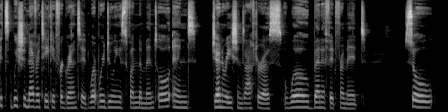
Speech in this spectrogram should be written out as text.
it's we should never take it for granted. What we're doing is fundamental and generations after us will benefit from it. So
